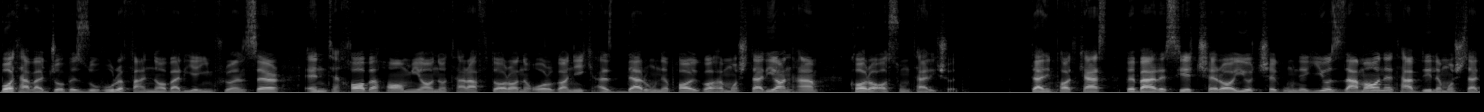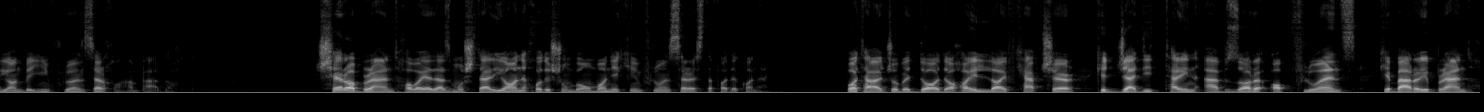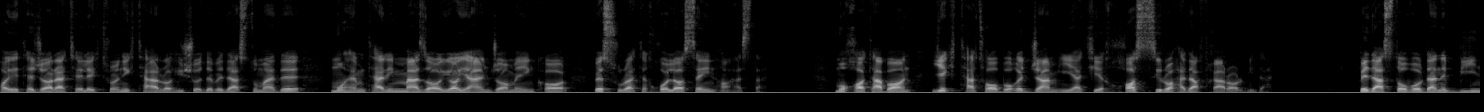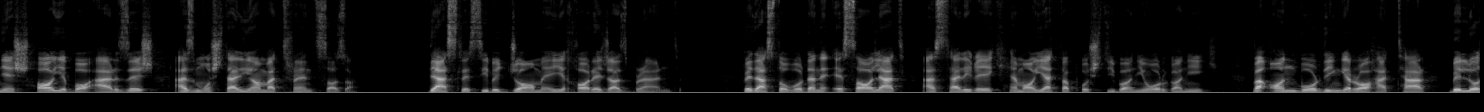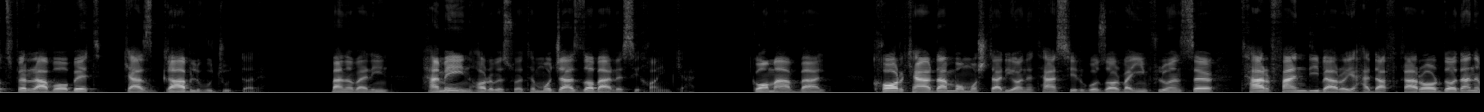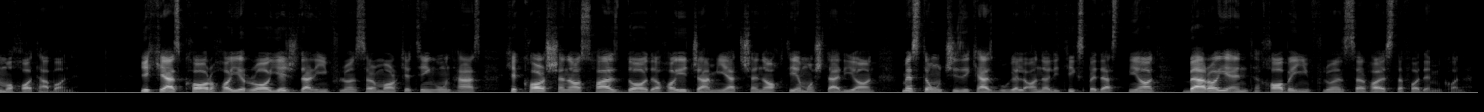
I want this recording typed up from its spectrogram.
با توجه به ظهور فناوری اینفلوئنسر انتخاب حامیان و طرفداران ارگانیک از درون پایگاه مشتریان هم کار آسونتری شده. در این پادکست به بررسی چرایی و چگونگی و زمان تبدیل مشتریان به اینفلوئنسر خواهم پرداخت. چرا برندها باید از مشتریان خودشون به عنوان یک اینفلوئنسر استفاده کنند؟ با توجه به داده های Live Capture که جدیدترین ابزار Upfluence که برای برندهای تجارت الکترونیک طراحی شده به دست اومده مهمترین مزایای انجام این کار به صورت خلاصه اینها هستند. مخاطبان یک تطابق جمعیتی خاصی را هدف قرار میدن. به دست آوردن بینش های با ارزش از مشتریان و ترند سازان دسترسی به جامعه خارج از برند. به دست آوردن اصالت از طریق یک حمایت و پشتیبانی ارگانیک و onboarding راحتتر به لطف روابط که از قبل وجود داره. بنابراین همه اینها رو به صورت مجزا بررسی خواهیم کرد. گام اول کار کردن با مشتریان تاثیرگذار و اینفلوئنسر ترفندی برای هدف قرار دادن مخاطبانه. یکی از کارهای رایج در influencer marketing اون هست که کارشناس ها از داده های جمعیت شناختی مشتریان مثل اون چیزی که از Google Analytics به دست میاد برای انتخاب اینفلوئنسرها استفاده می‌کنند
